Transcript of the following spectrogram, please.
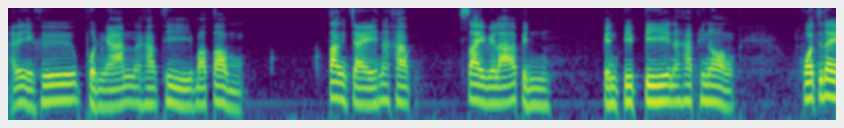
อันนี้คือผลงานนะครับที่บอตอมตั้งใจนะครับใส่เวลาเป็นเป็นปีๆนะครับ พี่น้องก็จะได้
